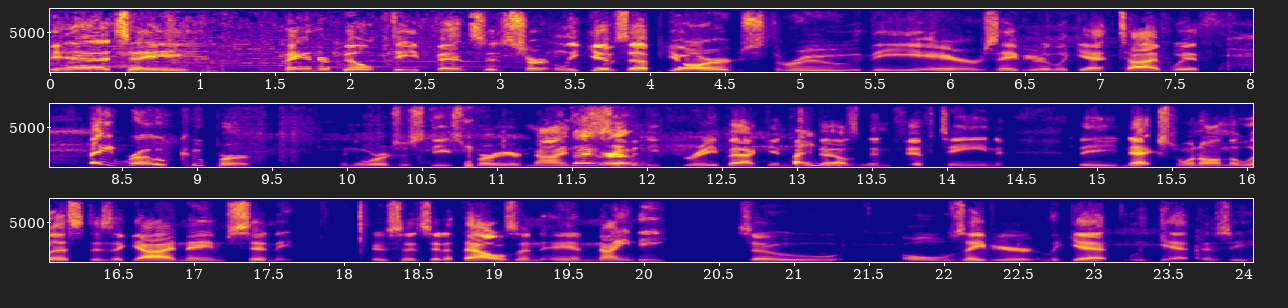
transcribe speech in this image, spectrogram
Yeah, a Vanderbilt defense that certainly gives up yards through the air. Xavier Legette tied with Pharoh Cooper, in the words of Steve Spurrier, 973 back in 2015. The next one on the list is a guy named Sidney, who sits at 1,090. So old Xavier Legette, Legette, as he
